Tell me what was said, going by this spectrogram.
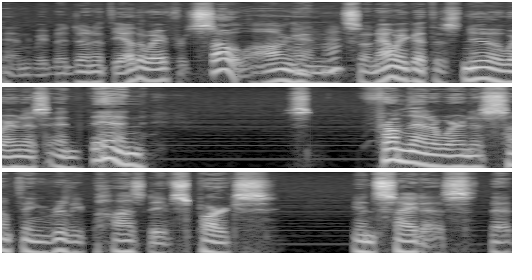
and we've been doing it the other way for so long, Mm-hmm. and so now we've got this new awareness, and then from that awareness, something really positive sparks inside us that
